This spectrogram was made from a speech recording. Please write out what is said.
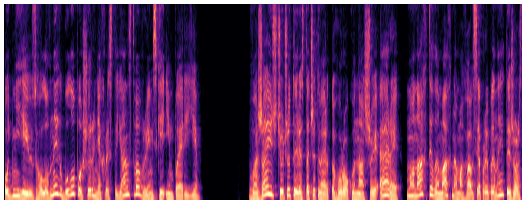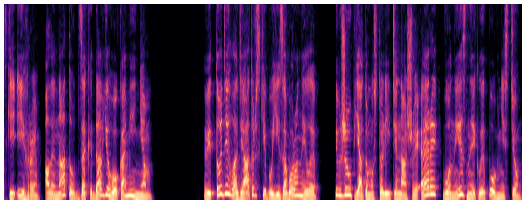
Однією з головних було поширення християнства в Римській імперії. Вважають, що 404 року нашої ери монах Телемах намагався припинити жорсткі ігри, але натовп закидав його камінням. Відтоді гладіаторські бої заборонили, і вже у п'ятому столітті нашої ери вони зникли повністю.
